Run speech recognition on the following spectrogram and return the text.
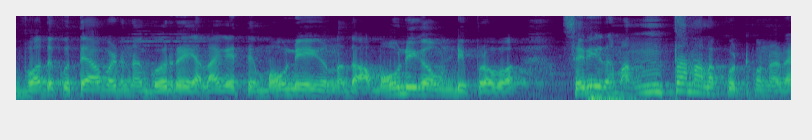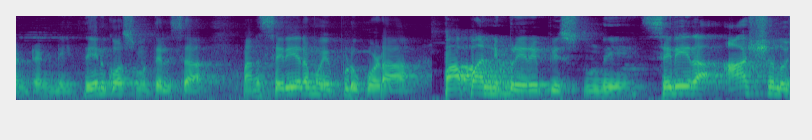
వదకు తేబడిన గొర్రె ఎలాగైతే మౌని ఉన్నదో ఆ మౌనిగా ఉండి ప్రభు శరీరం అంతా నలకొట్టుకున్నాడంటండి దేనికోసమో తెలుసా? మన శరీరం ఎప్పుడు కూడా పాపాన్ని ప్రేరేపిస్తుంది. శరీర ఆశలు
